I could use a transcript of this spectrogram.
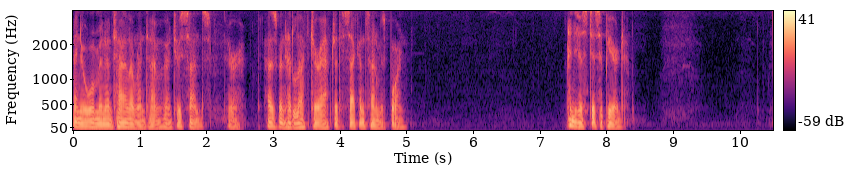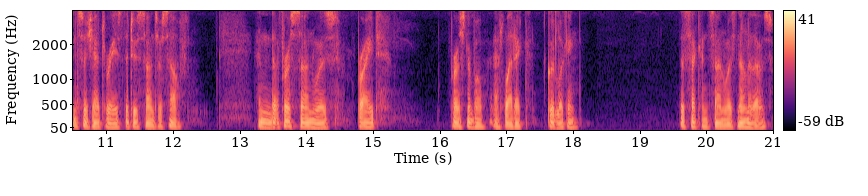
I knew a woman in Thailand one time who had two sons. Her husband had left her after the second son was born, and he just disappeared. And so she had to raise the two sons herself. And the first son was bright, personable, athletic, good-looking. The second son was none of those.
